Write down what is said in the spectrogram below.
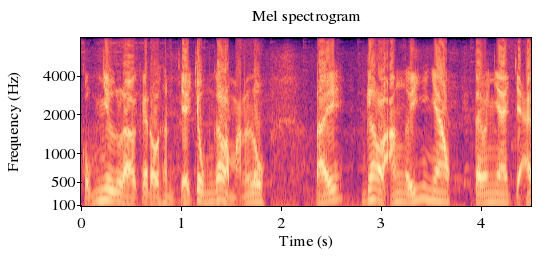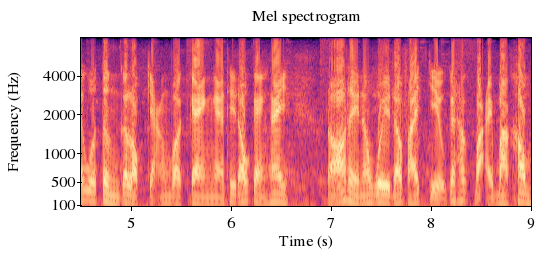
cũng như là cái đội hình trẻ trung rất là mạnh luôn. Đấy rất là ăn ý với nhau. Tây Ban Nha trải qua từng cái lọt chặn và càng ngày thi đấu càng hay. Đó thì Na Uy đã phải chịu cái thất bại 3-0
